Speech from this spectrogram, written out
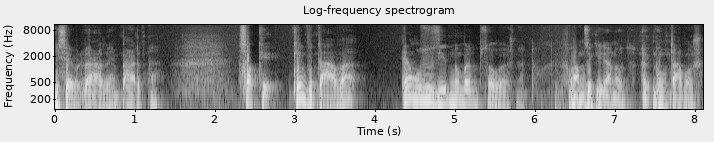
Isso é verdade, em parte. Só que quem votava era um reduzido número de pessoas. Não é? Falámos aqui já, não, votavam os,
